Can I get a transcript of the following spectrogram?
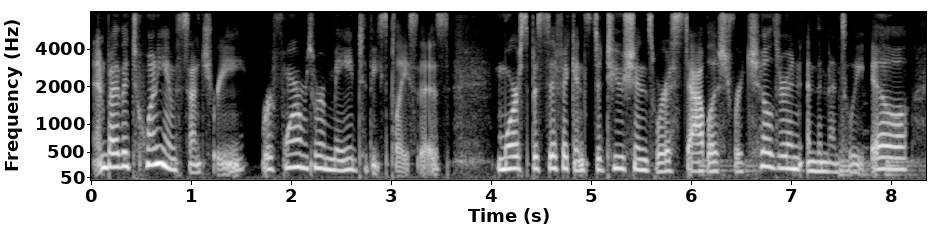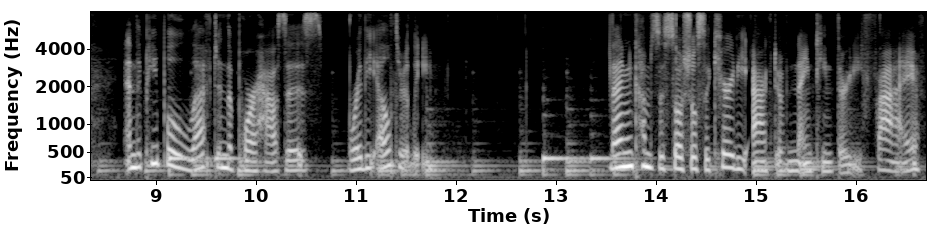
And by the 20th century, reforms were made to these places. More specific institutions were established for children and the mentally ill, and the people left in the poorhouses were the elderly. Then comes the Social Security Act of 1935,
